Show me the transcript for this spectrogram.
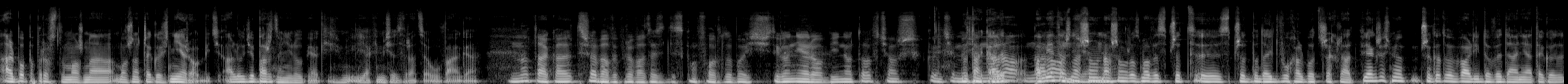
albo po prostu można, można czegoś nie robić, a ludzie bardzo nie lubią, jak, jak im się zwraca uwagę. No tak, ale trzeba wyprowadzać z dyskomfortu, bo jeśli się tego nie robi, no to wciąż kręcimy no się tak, na, ale na pamiętasz rondzie, naszą, naszą rozmowę sprzed, e, sprzed bodaj dwóch albo trzech lat, jak żeśmy przygotowywali do wydania tego, e,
